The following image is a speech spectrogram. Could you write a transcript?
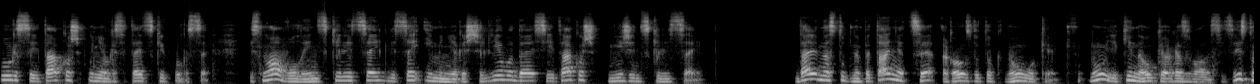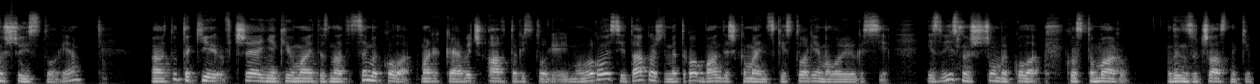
курси і також університетські курси. Існував Волинський ліцей, ліцей імені Ришельє в Одесі і також Ніжинський ліцей. Далі наступне питання це розвиток науки. Ну, які науки розвивалися? Звісно, що історія. Тут такі вчені, які ви маєте знати, це Микола Маркевич, автор історії Малоросії, також Дмитро Бандиш-Каменський, історія Малої Росії. І звісно, що Микола Костомаров, один з учасників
